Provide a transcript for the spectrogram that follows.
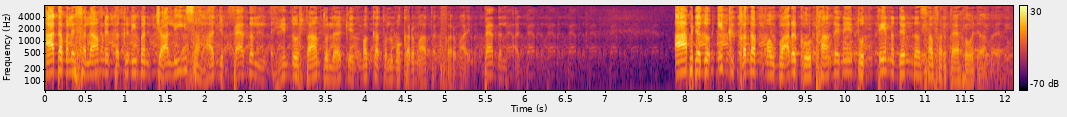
आदम सलाम ने तकरीबन चालीस हज पैदल हिंदुस्तान तो लैके मक्कतुल मुकरमा तक फरमाए, पैदल हज। आप जो एक कदम मुबारक उठाते हैं तो तीन दिन का सफ़र तय हो जाता है।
